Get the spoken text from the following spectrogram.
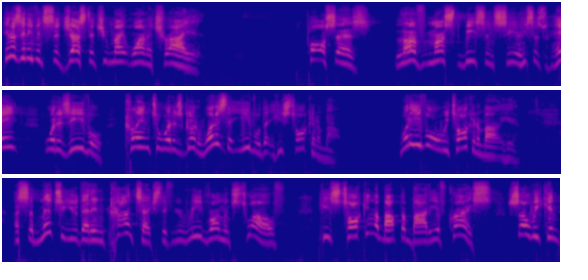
He doesn't even suggest that you might want to try it. Paul says, Love must be sincere. He says, Hate what is evil, cling to what is good. What is the evil that he's talking about? What evil are we talking about here? I submit to you that in context, if you read Romans 12, he's talking about the body of Christ. So we can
